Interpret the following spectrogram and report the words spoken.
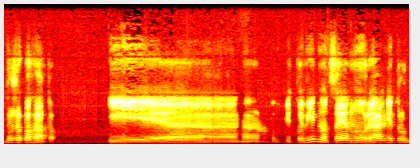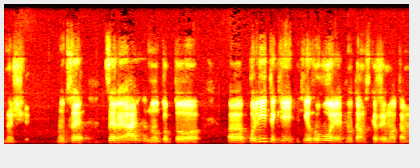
дуже багато. І е, відповідно це ну, реальні труднощі. Ну, це, це реаль, ну, тобто е, політики, які говорять, ну там, скажімо, там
